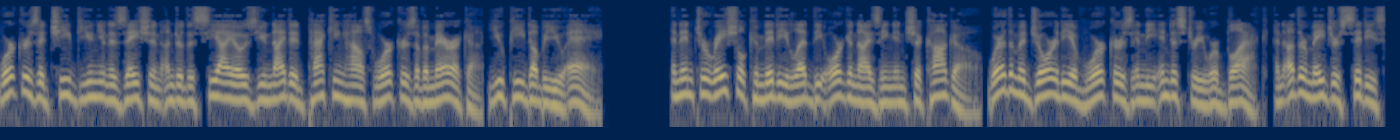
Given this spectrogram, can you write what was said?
workers achieved unionization under the CIO's United Packinghouse Workers of America. An interracial committee led the organizing in Chicago, where the majority of workers in the industry were black, and other major cities,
